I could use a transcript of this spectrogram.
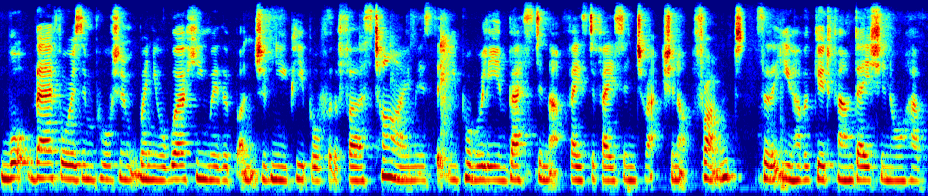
what therefore is important when you're working with a bunch of new people for the first time is that you probably invest in that face-to-face interaction up front so that you have a good foundation or have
